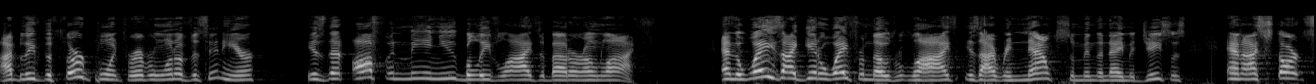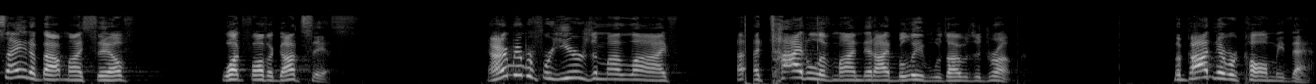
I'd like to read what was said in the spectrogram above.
I believe the third point for every one of us in here is that often me and you believe lies about our own life. And the ways I get away from those lies is I renounce them in the name of Jesus and I start saying about myself what Father God says. Now, I remember for years in my life, a, a title of mine that I believed was I was a drunk. But God never called me that.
